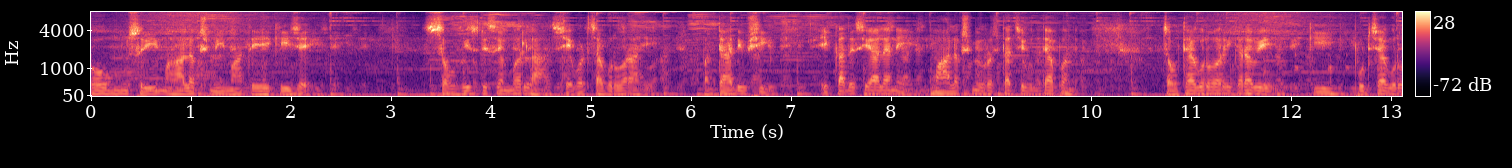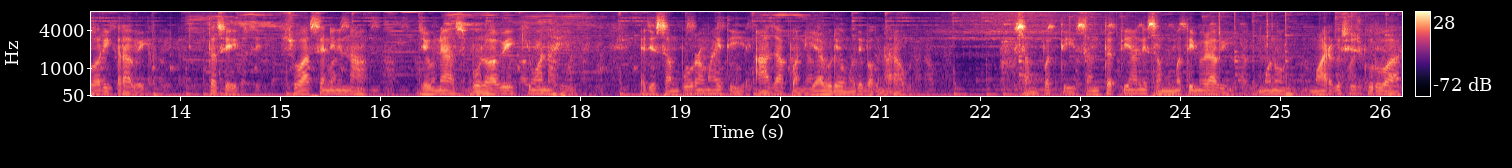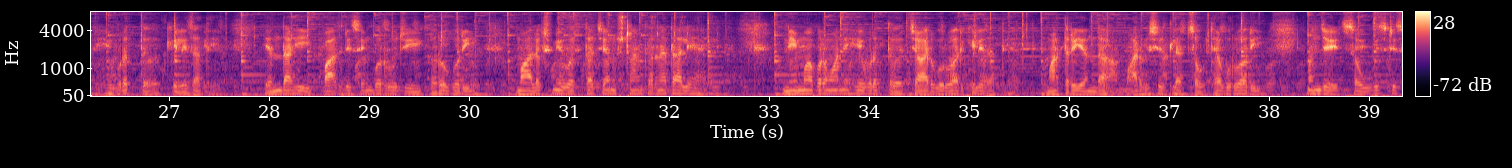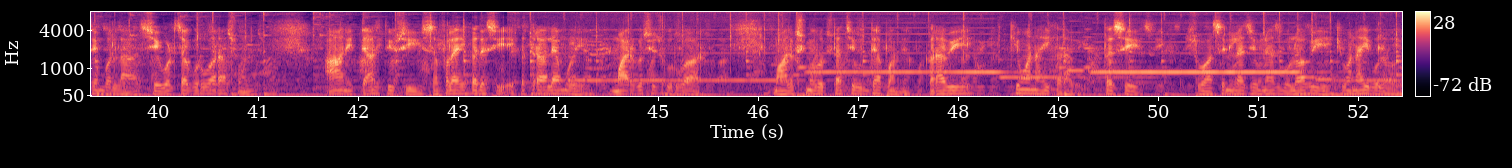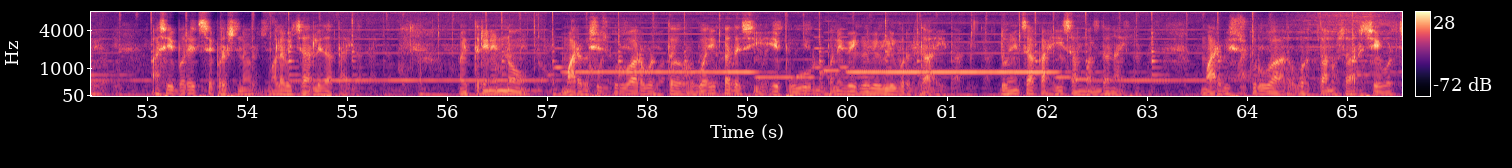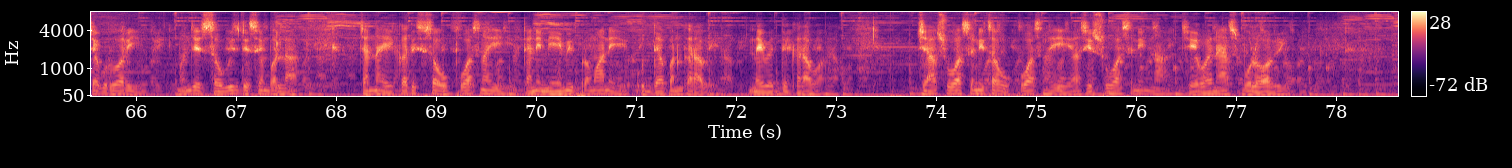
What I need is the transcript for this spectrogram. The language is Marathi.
ओम श्री महालक्ष्मी माते की जय. सव्वीस डिसेंबरला शेवटचा गुरुवार आहे पण त्या दिवशी एकादशी आल्याने महालक्ष्मी व्रताचे उद्यापन चौथ्या गुरुवारी करावे की पुढच्या गुरुवारी करावे? तसेच सुवासिनींना जेवण्यास बोलवावे किंवा नाही याची संपूर्ण माहिती आज आपण या व्हिडिओमध्ये बघणार आहोत. संपत्ती संतती आणि संमती मिळावी म्हणून मार्गशीर्ष गुरुवार हे व्रत केले जाते. यंदाही पाच डिसेंबर रोजी घरोघरी महालक्ष्मी व्रताचे अनुष्ठान करण्यात आले आहे. नियमाप्रमाणे हे व्रत चार गुरुवार केले जाते. मात्र यंदा मार्गशीर्षल्या चौथ्या गुरुवारी म्हणजे सव्वीस डिसेंबरला शेवटचा गुरुवार असून आणि त्याच दिवशी सफला एकादशी एकत्र आल्यामुळे मार्गशीर्ष गुरुवार महालक्ष्मी व्रताचे उद्यापन करावे किंवा नाही करावे तसेच सुहासिनीला जेवण्यास बोलावे किंवा नाही बोलावे असे बरेचसे प्रश्न मला विचारले जात आहेत. मैत्रिणींनो मार्गशीर्ष गुरुवार व्रत व एकादशी हे पूर्णपणे वेगळेवेगळी व्रत आहेत. दोन्हीचा काही संबंध नाही. मार्गशीर्ष गुरुवार व्रतानुसार शेवटच्या गुरुवारी म्हणजे सव्वीस डिसेंबरला ज्यांना एकादशीचा उपवास नाही त्यांनी नेहमीप्रमाणे उद्यापन करावे नैवेद्य करावा. ज्या सुवासिनीचा उपवास नाही अशी सुवासिनींना जेवण्यास बोलवावी.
